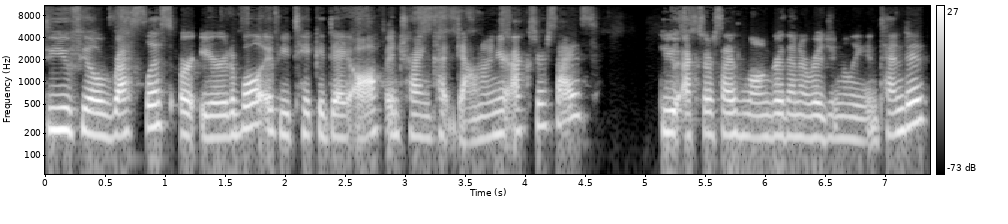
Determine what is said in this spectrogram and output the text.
Do you feel restless or irritable if you take a day off and try and cut down on your exercise? Do you exercise longer than originally intended?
